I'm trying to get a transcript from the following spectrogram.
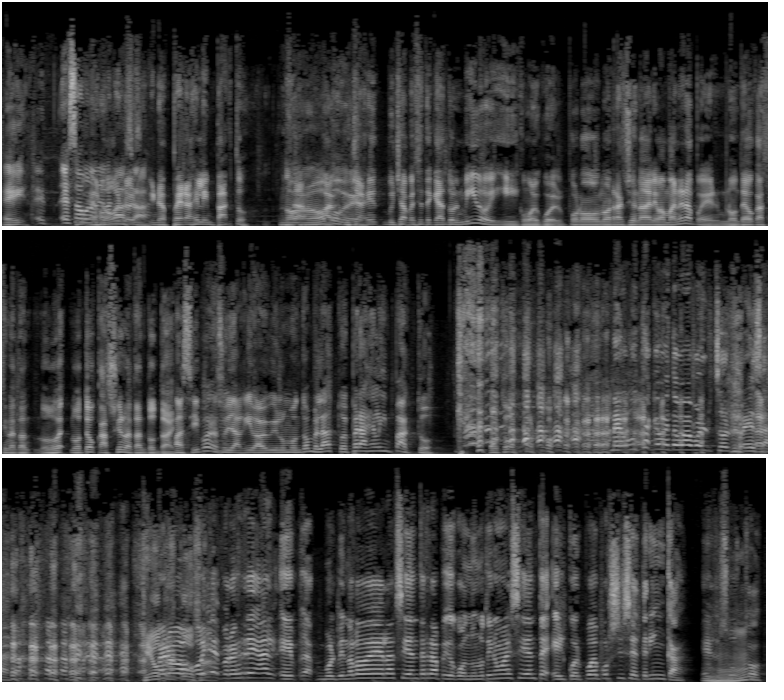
Ey, Eh, es una- No, y no- pasa? y no esperas el impacto. No, no, hay porque- mucha gente- muchas veces te quedas dormido y, y como el cuerpo no, no reacciona de la misma manera, pues no te ocasiona, tan- no, no te ocasiona tantos daños. Así por eso ya aquí va a vivir un montón, ¿verdad? ¿Tú esperas el impacto? ¿O tú- Me gusta que me toma por sorpresa. ¿Qué otra pero, cosa? Oye, pero es real. eh, volviendo a lo del accidente rápido, cuando uno tiene un accidente, el cuerpo de por sí se trinca, el susto.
